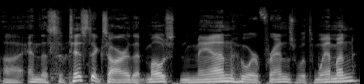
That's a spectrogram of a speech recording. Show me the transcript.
uh, and the statistics are that most men who are friends with women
